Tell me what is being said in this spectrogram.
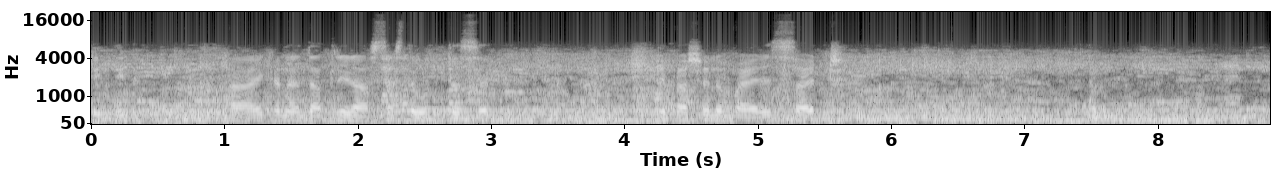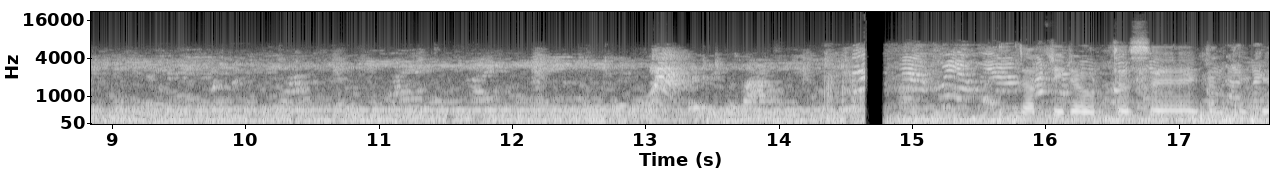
দিকে এখানে যাত্রীরা আস্তে আস্তে উঠতেছে। এ পাশে হলো বাইরের সাইড যাত্রীরা উঠতেছে এখান থেকে।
